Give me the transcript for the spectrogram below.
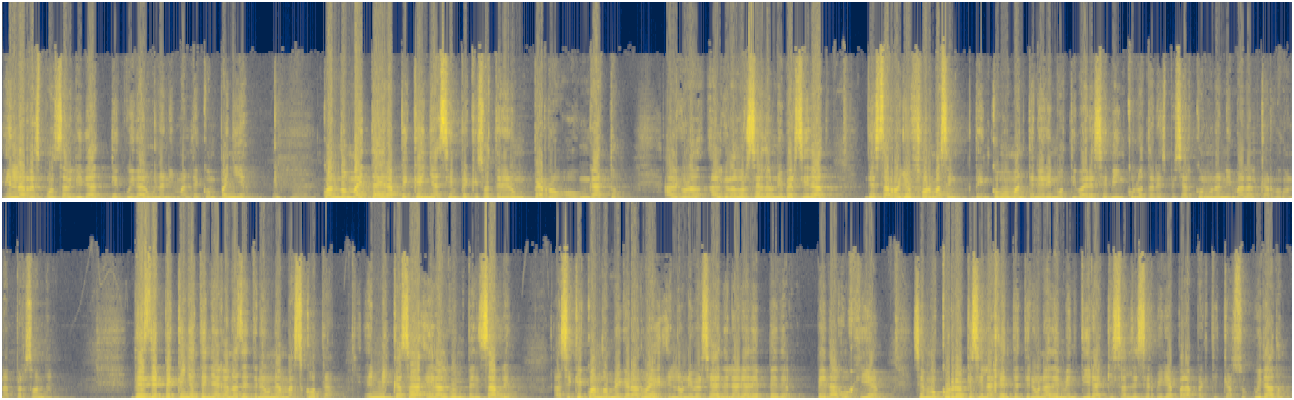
en la responsabilidad de cuidar un animal de compañía. Cuando Maita era pequeña siempre quiso tener un perro o un gato. Al, gra- al graduarse de la universidad, desarrolló formas en, cómo mantener y motivar ese vínculo tan especial con un animal al cargo de una persona. Desde pequeño tenía ganas de tener una mascota. En mi casa era algo impensable. Así que cuando me gradué en la universidad en el área de peda- pedagogía, se me ocurrió que si la gente tenía una de mentira, quizás le serviría para practicar su cuidado.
